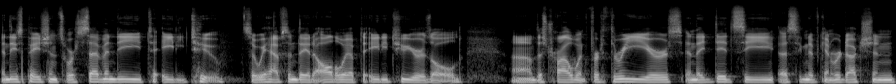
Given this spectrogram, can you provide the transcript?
And these patients were 70 to 82. So we have some data all the way up to 82 years old. Uh, this trial went for three years, and they did see a significant reduction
